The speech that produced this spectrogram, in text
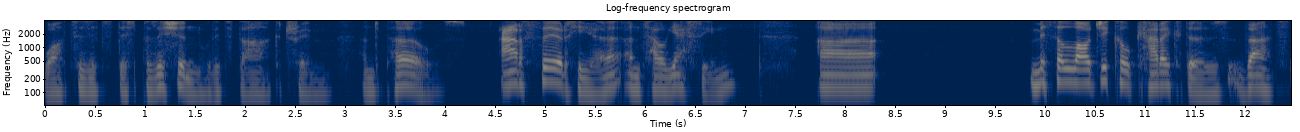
what is its disposition with its dark trim and pearls? Arthur here and Taliesin are mythological characters that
